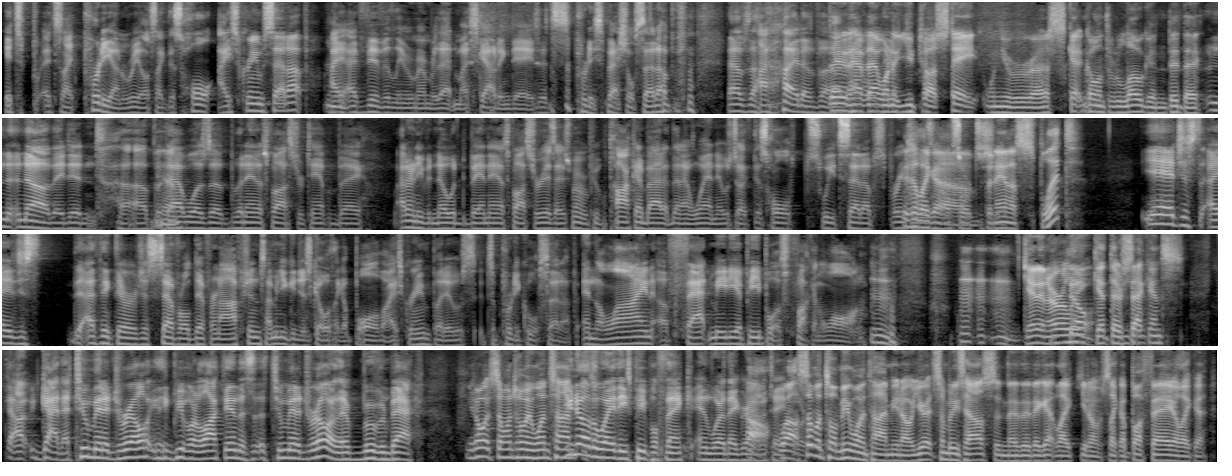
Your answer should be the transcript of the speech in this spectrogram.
It's it's like pretty unreal. It's like this whole ice cream setup. I, I vividly remember that in my scouting days. It's a pretty special setup. that was the highlight of. Uh, They didn't have that one at Utah State when you were uh, going through Logan, did they? N- no, they didn't. Uh, but Yeah. that was a Bananas Foster Tampa Bay. I don't even know what the Bananas Foster is. I just remember people talking about it. Then I went. And it was like this whole sweet setup. Sprinkles, Is it like a of shit. banana split? Yeah, just I just I think there are just several different options. I mean, you can just go with like a bowl of ice cream, but it was it's a pretty cool setup. And the line of fat media people is fucking long. Get in early, No. get their seconds. uh, guy, that two minute drill. You think people are locked in this two minute drill, or they're moving back? You know what? Someone told me one time. You know the way these people think and where they Oh, gravitate. well, toward. someone told me one time, you know, you're at somebody's house and they, they got like, you know, it's like a buffet or like a,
